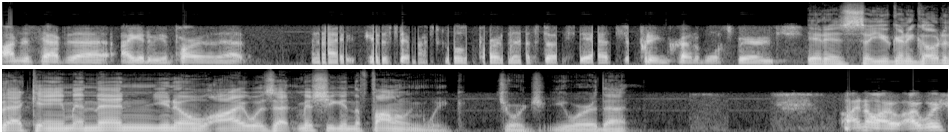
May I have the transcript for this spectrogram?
I'm just happy that I get to be a part of that, and I get to say my school's part of that. So, yeah, it's a pretty incredible experience. it is. So you're going to go to that game, and then you know I was at Michigan the following week. George, you were at that. I know. I, I wish.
